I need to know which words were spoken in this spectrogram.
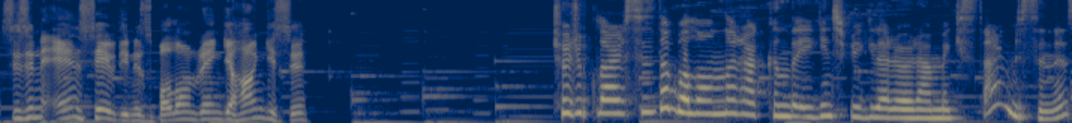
sizin en sevdiğiniz balon rengi hangisi? Çocuklar siz de balonlar hakkında ilginç bilgiler öğrenmek ister misiniz?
